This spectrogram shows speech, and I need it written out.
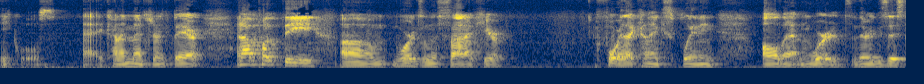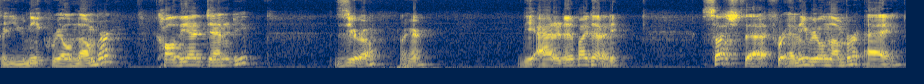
equals A. Kind of mentioned it there. And I'll put the um, words on the side here for that kind of explaining all that in words. There exists a unique real number called the identity, 0, right here, the additive identity, such that for any real number a,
